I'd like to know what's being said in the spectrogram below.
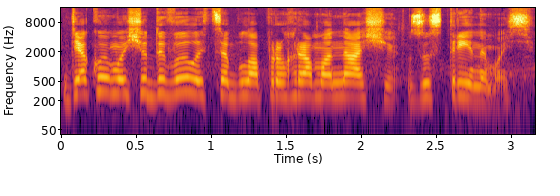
Дякуємо, що дивились. Це була програма Наші. Зустрінемось.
